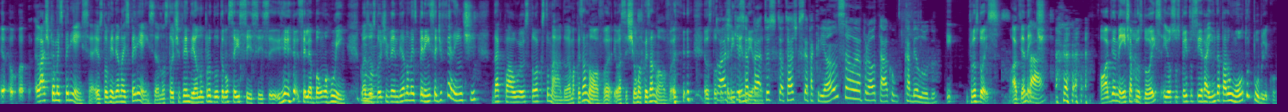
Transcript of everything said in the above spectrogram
Eu, eu- eu acho que é uma experiência. Eu estou vendendo a experiência. Eu não estou te vendendo um produto. Eu não sei se, se, se, se ele é bom ou ruim. Mas eu Uhum. estou te vendendo uma experiência diferente da qual eu estou acostumado. É uma coisa nova. Eu assisti uma coisa nova. Eu estou Tu tentando acha, que isso é entender. pra, tu, tu- tu acha que isso é pra criança ou é pra otaku cabeludo? E pros dois, obviamente. Tá. Obviamente é pros dois, e eu suspeito ser ainda para um outro público,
